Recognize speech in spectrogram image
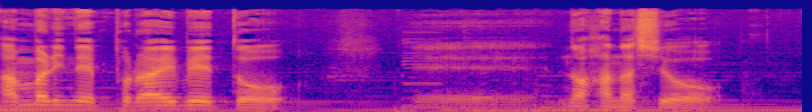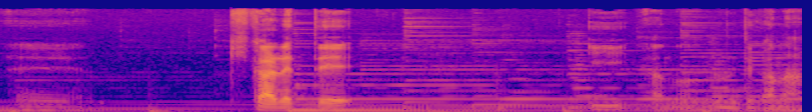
あんまりねプライベート、えーの話を、えー聞かれていいあのなんていうかな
